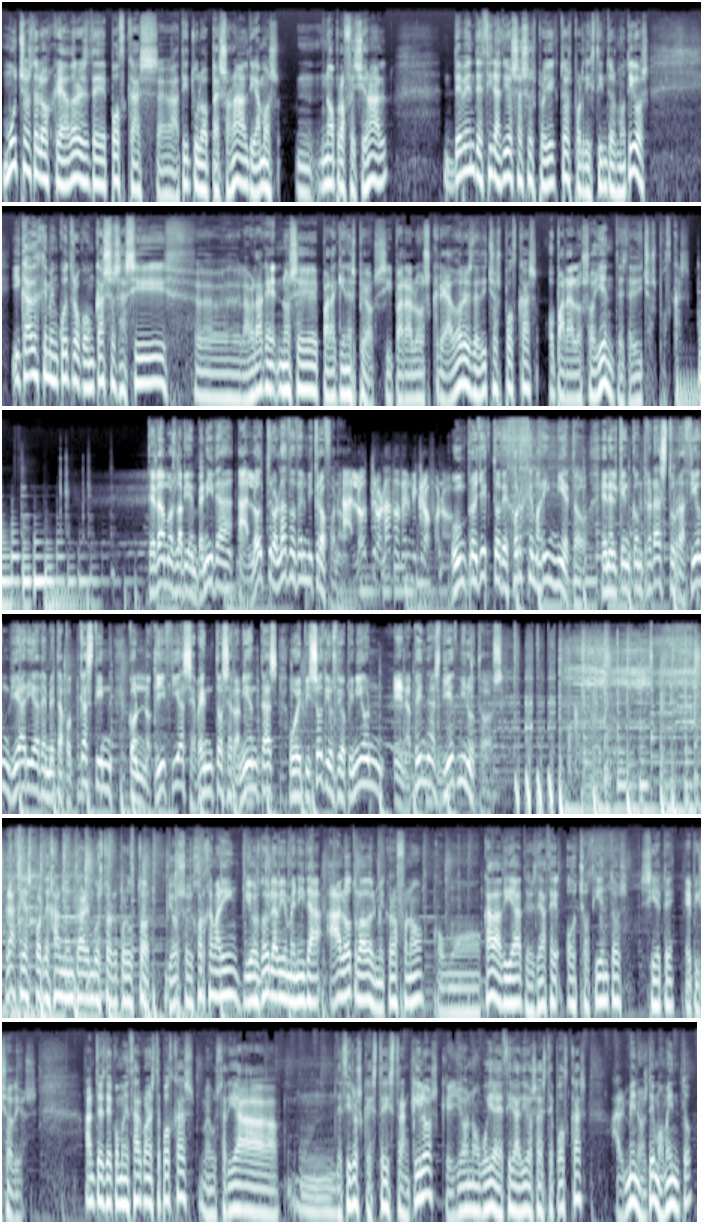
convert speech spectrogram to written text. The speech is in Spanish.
Muchos de los creadores de podcast eh, a título personal, digamos, no profesional, deben decir adiós a sus proyectos por distintos motivos. Y cada vez que me encuentro con casos así, eh, la verdad que no sé para quién es peor, si para los creadores de dichos podcasts o para los oyentes de dichos podcasts. Te damos la bienvenida al otro lado del micrófono. Al otro lado del micrófono. Un proyecto de Jorge Marín Nieto, en el que encontrarás tu ración diaria de metapodcasting con noticias, eventos, herramientas o episodios de opinión en apenas 10 minutos. Gracias por dejarme entrar en vuestro reproductor. Yo soy Jorge Marín y os doy la bienvenida al otro lado del micrófono, como cada día desde hace 807 episodios. Antes de comenzar con este podcast, me gustaría mm, deciros que estéis tranquilos, que yo no voy a decir adiós a este podcast, al menos de momento,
